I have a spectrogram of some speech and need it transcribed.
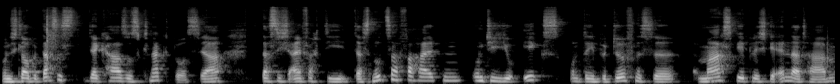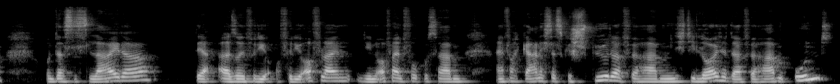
Und ich glaube, das ist der Kasus Knacktus, ja, dass sich einfach die, das Nutzerverhalten und die UX und die Bedürfnisse maßgeblich geändert haben und dass es leider der, also für die, für die Offline, die einen Offline-Fokus haben, einfach gar nicht das Gespür dafür haben, nicht die Leute dafür haben und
